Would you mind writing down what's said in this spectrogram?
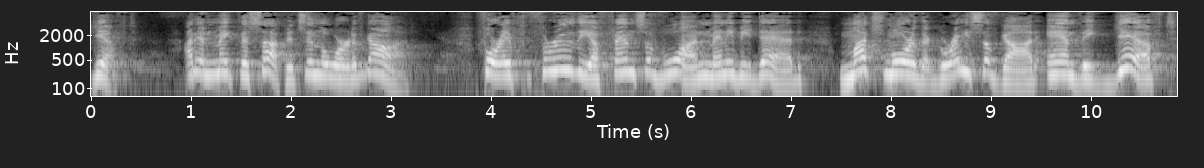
gift. I didn't make this up. It's in the Word of God. For if through the offense of one many be dead, much more the grace of God and the gift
